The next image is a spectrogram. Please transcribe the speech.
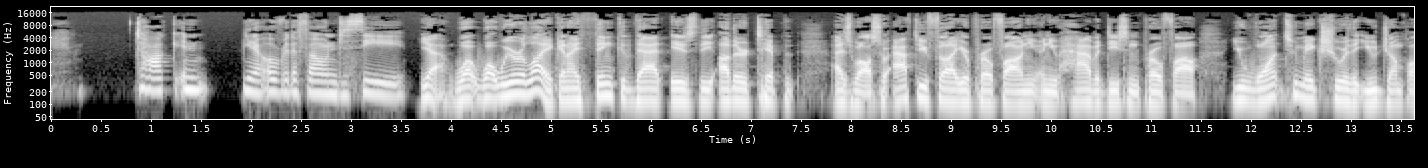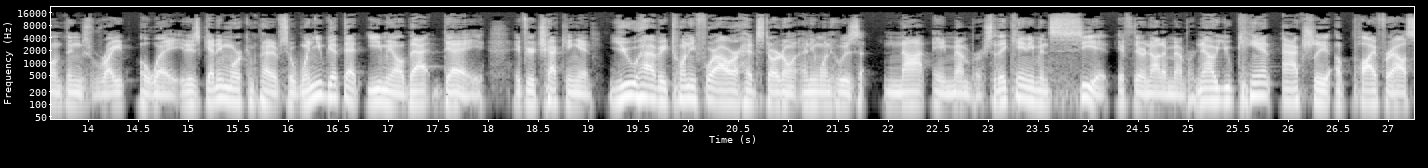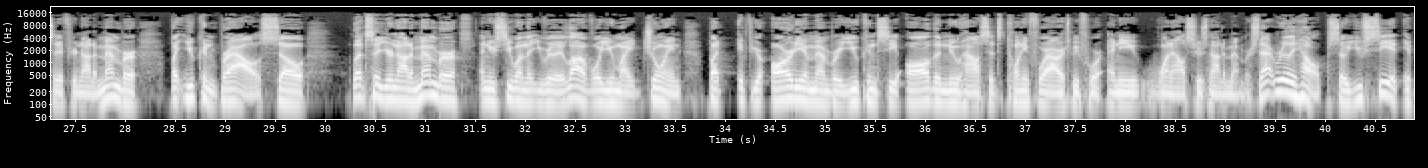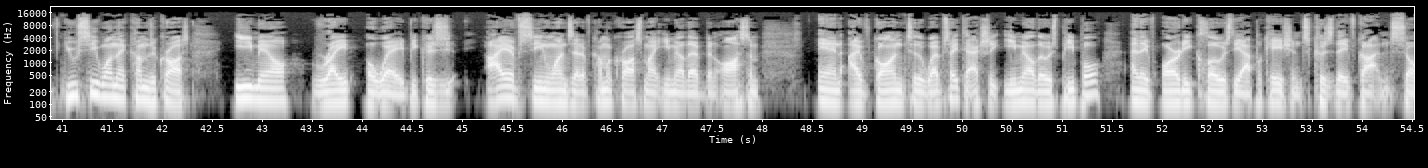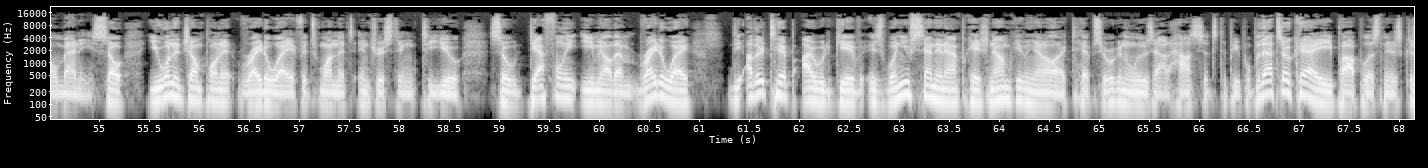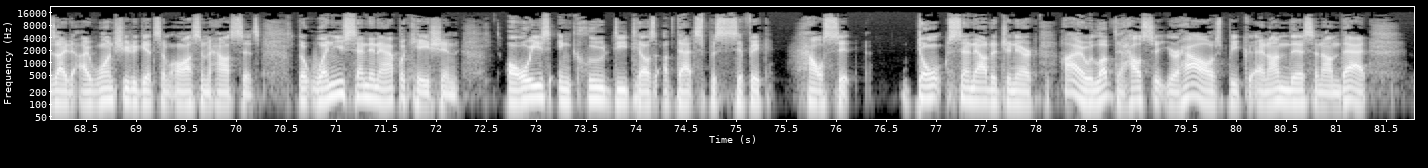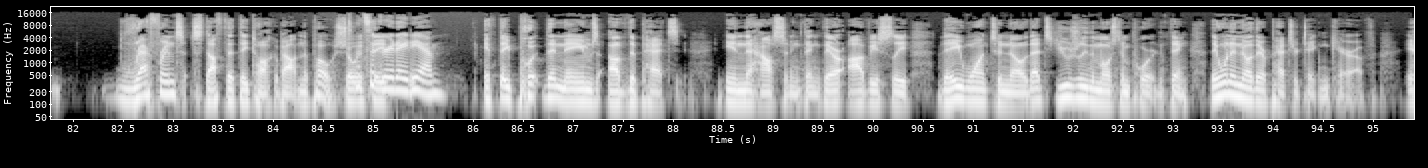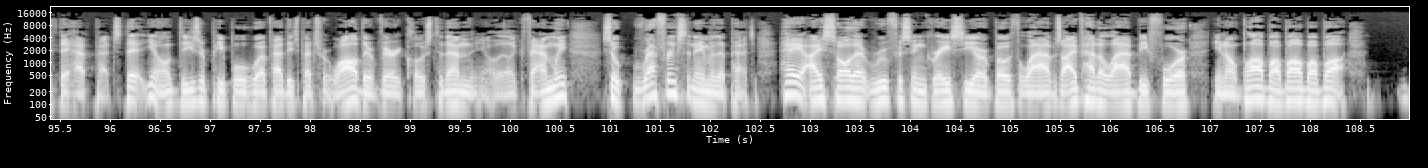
talk in, you know, over the phone to see Yeah, what what we were like, and I think that is the other tip as well. So after you fill out your profile and you and you have a decent profile, you want to make sure that you jump on things right away. It is getting more competitive. So when you get that email that day, if you're checking it, you have a 24 hour head start on anyone who is not a member. So they can't even see it if they're not a member. Now you can't actually apply for house if you're not a member, but you can browse. So let's say you're not a member and you see one that you really love, well, you might join. But if you're already a member, you can see all the new house it's 24 hours before anyone else who's not a member. So that really helps. So you see it. If you see one that comes across, email right away because I have seen ones that have come across my email that have been awesome. And I've gone to the website to actually email those people and they've already closed the applications because they've gotten so many. So you want to jump on it right away if it's one that's interesting to you. So definitely email them right away. The other tip I would give is when you send an application, now I'm giving out all our tips, so we're going to lose out house sits to people, but that's okay, EPOP listeners, because I, I want you to get some awesome house sits. But when you send an application, always include details of that specific house sit don't send out a generic, hi, I would love to house sit your house because, and I'm this and I'm that. Reference stuff that they talk about in the post. So That's if a they, great idea. if they put the names of the pets in the house sitting thing, they're obviously, they want to know, that's usually the most important thing. They want to know their pets are taken care of if they have pets. That, you know, these are people who have had these pets for a while. They're very close to them. You know, they're like family. So reference the name of the pets. Hey, I saw that Rufus and Gracie are both labs. I've had a lab before, you know, blah, blah, blah, blah, blah.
